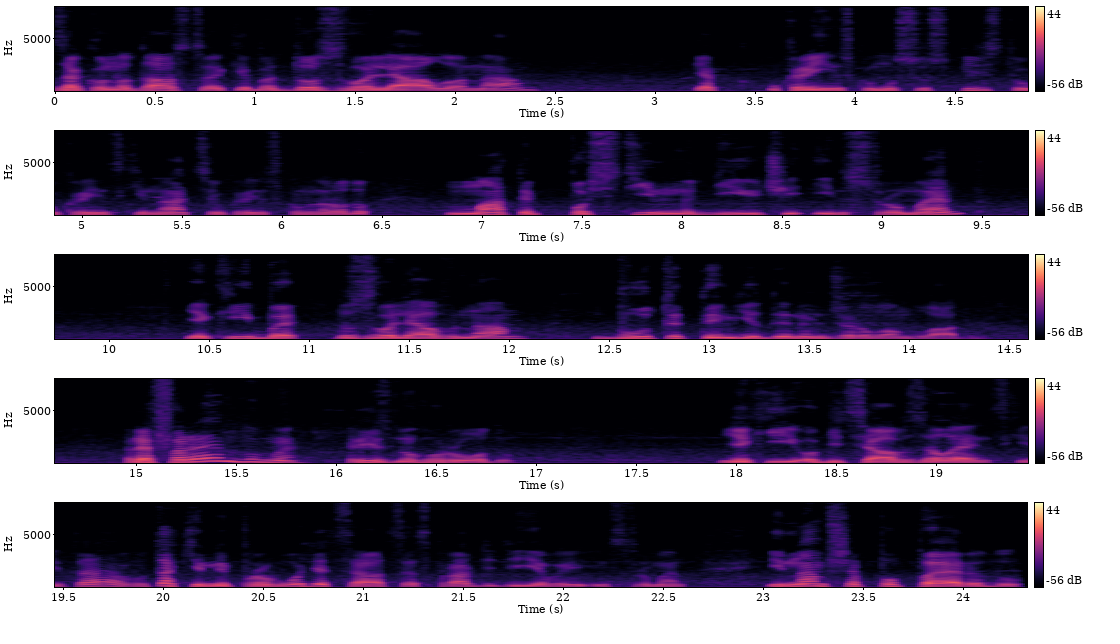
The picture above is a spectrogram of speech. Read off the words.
законодавство, яке би дозволяло нам, як українському суспільству, українській нації, українському народу, мати постійно діючий інструмент, який би дозволяв нам бути тим єдиним джерелом влади. Референдуми різного роду, які обіцяв Зеленський, та, так і не проводяться, а це справді дієвий інструмент. І нам ще попереду,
